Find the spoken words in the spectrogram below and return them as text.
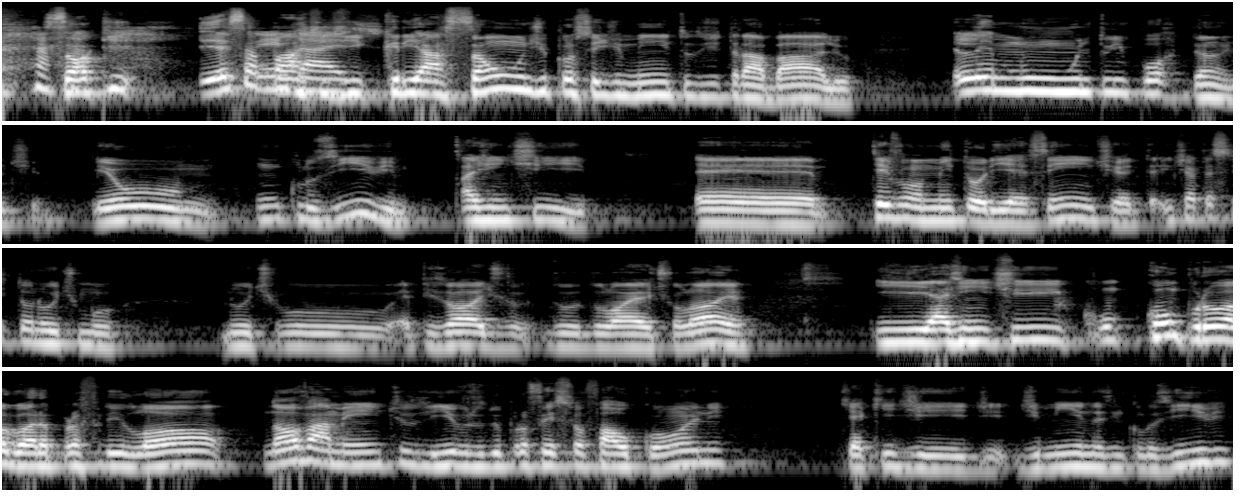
Só que essa parte de criação de procedimentos de trabalho, ela é muito importante. Eu, inclusive, a gente é, teve uma mentoria recente, a gente até citou no último, no último episódio do, do Lawyer to Lawyer, e a gente com, comprou agora para Free Law novamente os livros do professor Falcone, que é aqui de, de, de Minas, inclusive,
